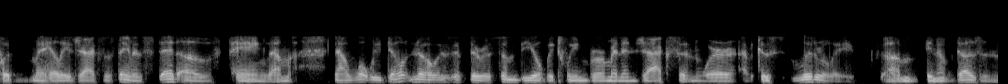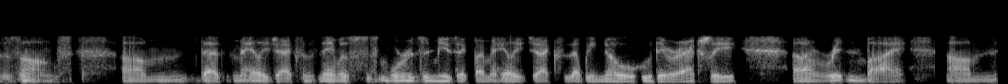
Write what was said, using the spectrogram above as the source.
put Mahalia Jackson's name instead of paying them. Now, what we don't know is if there was some deal between Berman and Jackson where, because literally, um, you know, dozens of songs um, that Mahalia Jackson's name was words and music by Mahalia Jackson that we know who they were actually uh, written by. Um,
